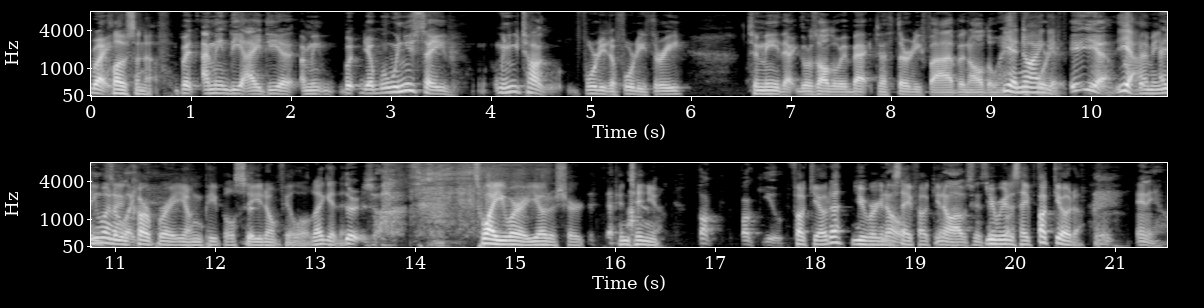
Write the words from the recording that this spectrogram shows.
right? close enough But I mean, the idea. I mean, but yeah, but when you say when you talk 40 to 43, to me that goes all the way back to 35 and all the way. Yeah, no, I get it. Eh, yeah, yeah i mean and you want to so, like, incorporate young people so the- you don't feel old i get it There's that's why you wear a yoda shirt continue fuck, fuck you. fuck yoda you were gonna No, say fuck yoda No, I was gonna say you were gonna say fuck yoda anyhow.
